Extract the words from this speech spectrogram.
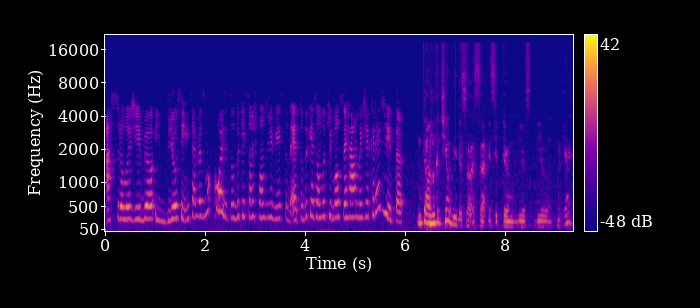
astrologia e, bio, e biociência é a mesma coisa, tudo questão de ponto de vista, é tudo questão do que você realmente acredita. Então, eu nunca tinha ouvido essa, essa, esse termo bio, bio, como é que é?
